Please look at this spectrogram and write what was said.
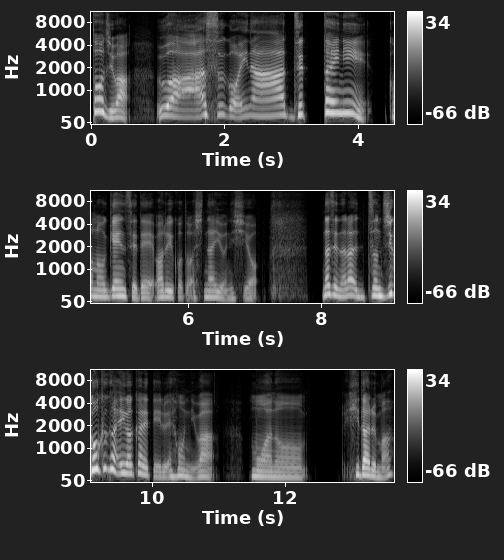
当時はうわーすごいな絶対にこの現世で悪いことはしないようにしよう。なぜならその地獄が描かれている絵本にはもうあの火だるま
